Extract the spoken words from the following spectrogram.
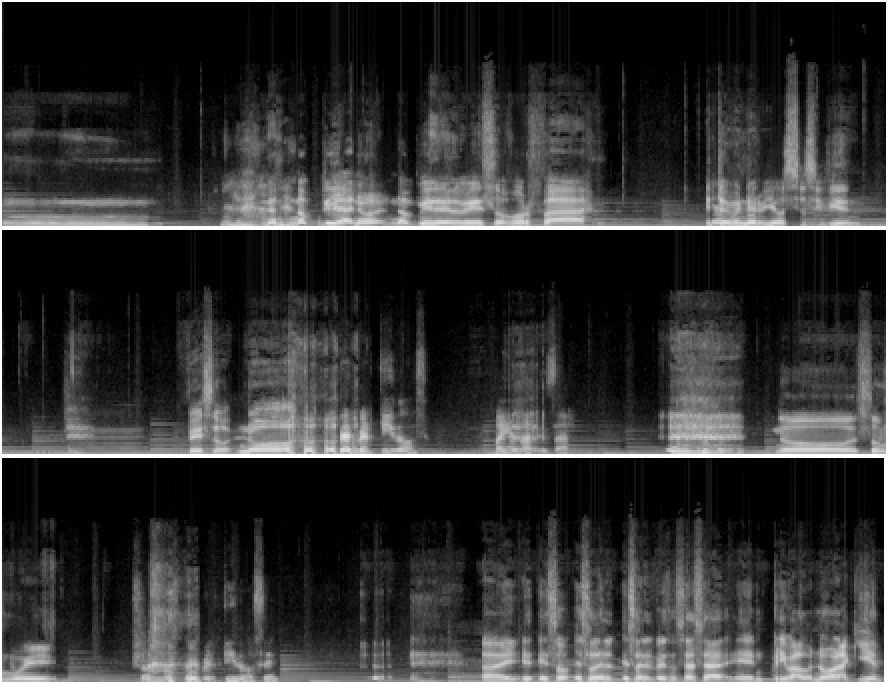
mm, No, no pida, no, no pide el beso, porfa. Estoy muy nervioso si piden. Beso, no, Pervertidos. Vayan a rezar. no, son muy. Son unos pervertidos, ¿eh? Ay, e- eso, eso, del, eso del beso se hace en privado, no aquí en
